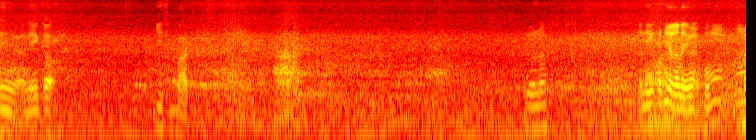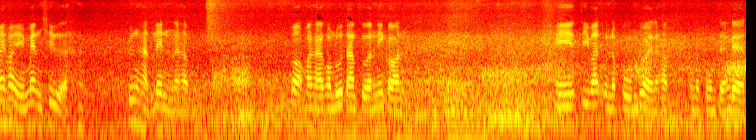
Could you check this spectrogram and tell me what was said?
นี่ อันนี้ก็ยี่สิบบาท ดูนะ อันนี้เขาเรียกอะไรไหมผมไม่ค่อยแม่นชื่อ เพิ่งหัดเล่นนะครับ ก็มาหาความรู้ตามสวนนี้ก่อน มีที่วัดอุณหภูมิด้วยนะครับ อุณหภูมิแสงแดด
